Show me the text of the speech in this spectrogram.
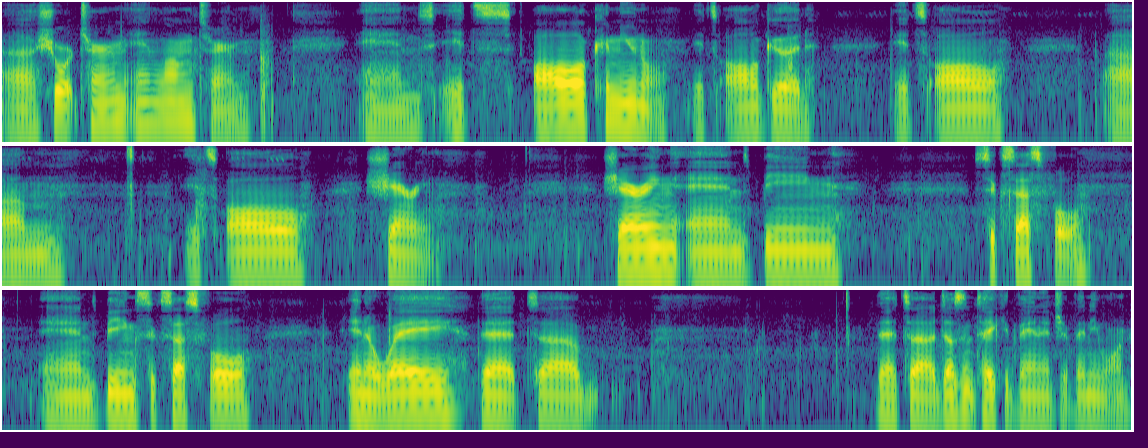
uh, short term and long term. And it's all communal. It's all good. It's all um, it's all sharing. Sharing and being successful and being successful in a way that uh, that uh, doesn't take advantage of anyone.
